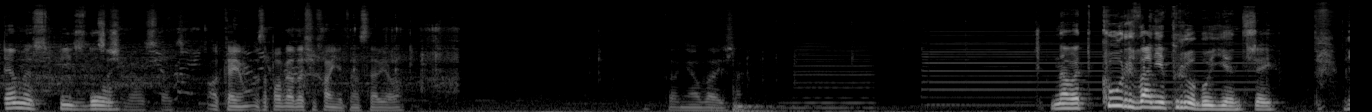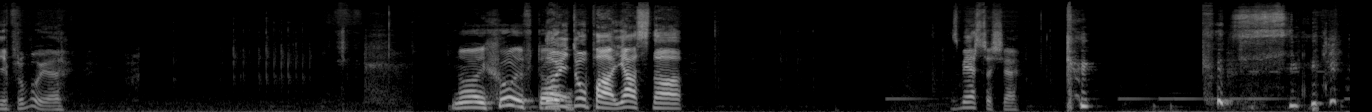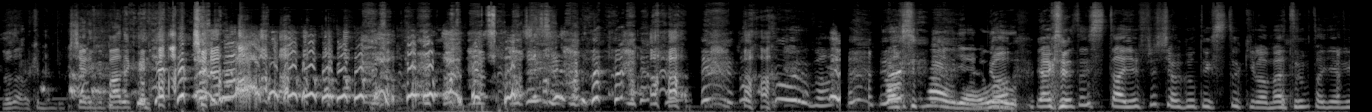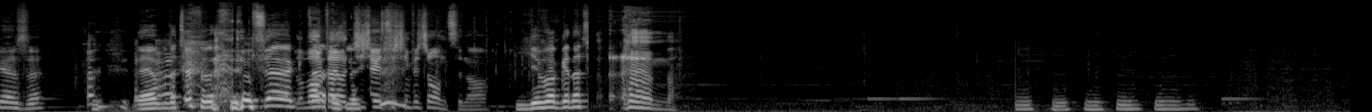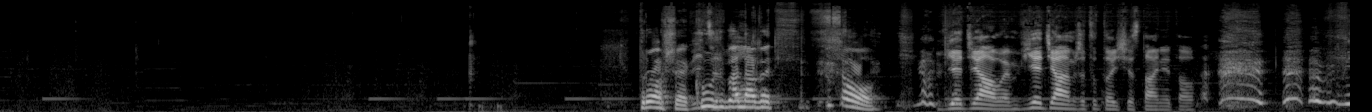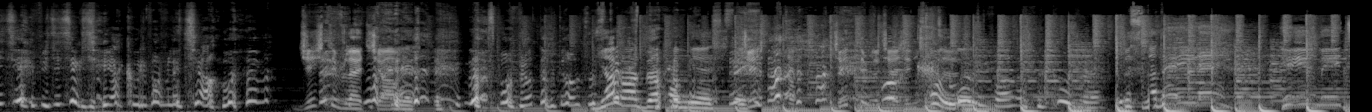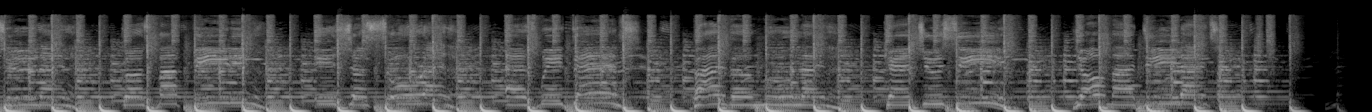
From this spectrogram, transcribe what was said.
Idziemy z pizdu. Co się miało stać? Okej, zapowiada się fajnie ten serial. Pewnie obejrzę. Nawet kurwa nie próbuj Jędrzej. Nie próbuję. No i chuj w to. No i dupa, jasna! Zmieszczę się. No dobra, ch- chcieli wypadek, to Kurwa! Dosłownie, No, jak się coś stanie w przeciągu tych 100 km, to nie wierzę. Ja dlaczego? Dlaczego jak No bo to- to, dzisiaj jesteś niewierzący, no. Nie mogę dać. Ehem. Proszę, Widzę kurwa to. nawet. Co? Wiedziałem, wiedziałem, że tutaj się stanie to. Widzicie, widzicie gdzie ja kurwa wleciałem? Gdzieś ty wleciał? No z powrotem do autostrady. Tam jesteś. Gdzieś ty, gdzie ty wleciałeś? Ja nie- Kurwa, Kurwa, kurwa. to jest nade...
